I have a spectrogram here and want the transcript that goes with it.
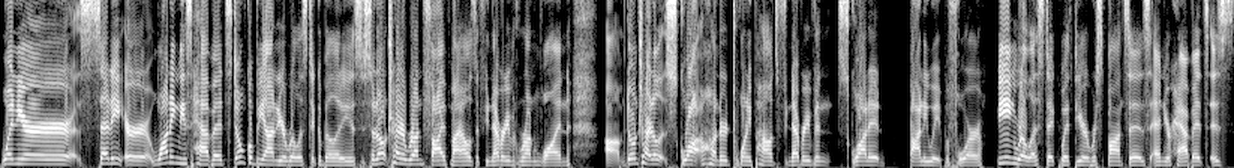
when you're setting or wanting these habits, don't go beyond your realistic abilities. So don't try to run five miles if you never even run one. Um, don't try to squat 120 pounds if you never even squatted body weight before. Being realistic with your responses and your habits is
